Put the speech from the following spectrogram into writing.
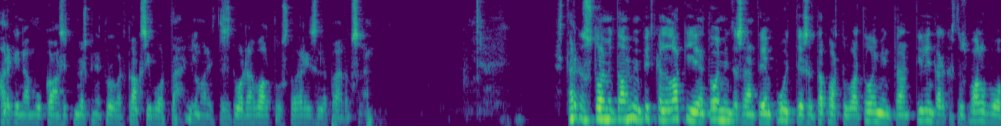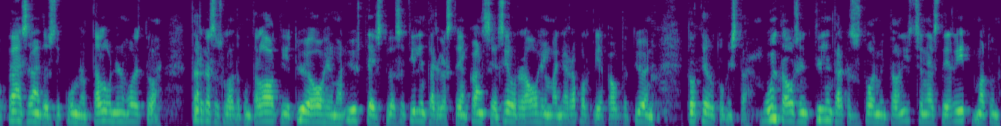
harkinnan mukaan sitten myöskin ne tulevat kaksi vuotta ilman, että se tuodaan valtuustoon erillisellä päätöksellä. Tarkastustoiminta on hyvin pitkälle lakien ja toimintasääntöjen puitteissa tapahtuvaa toimintaa. Tilintarkastus valvoo pääsääntöisesti kunnan taloudenhoitoa. Tarkastuslautakunta laatii työohjelman yhteistyössä tilintarkastajien kanssa ja seuraa ohjelman ja raporttien kautta työn toteutumista. Muilta osin tilintarkastustoiminta on itsenäistä ja riippumaton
